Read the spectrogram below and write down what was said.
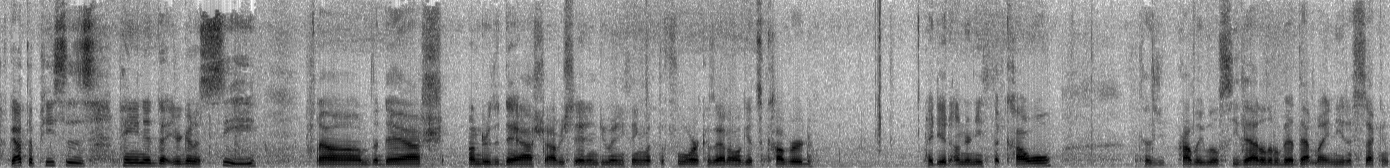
I've got the pieces painted that you're gonna see um, the dash under the dash. Obviously I didn't do anything with the floor because that all gets covered. I did underneath the cowl because you probably will see that a little bit. That might need a second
